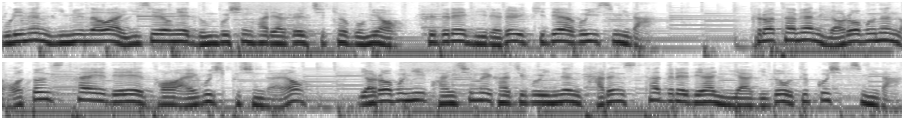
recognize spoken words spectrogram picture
우리는 이뮤나와 이세영의 눈부신 활약을 지켜보며 그들의 미래를 기대하고 있습니다. 그렇다면 여러분은 어떤 스타에 대해 더 알고 싶으신가요? 여러분이 관심을 가지고 있는 다른 스타들에 대한 이야기도 듣고 싶습니다.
